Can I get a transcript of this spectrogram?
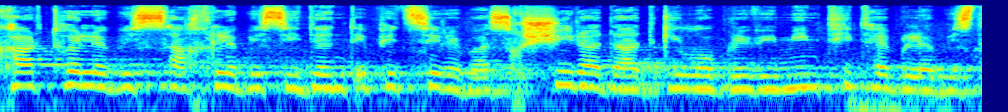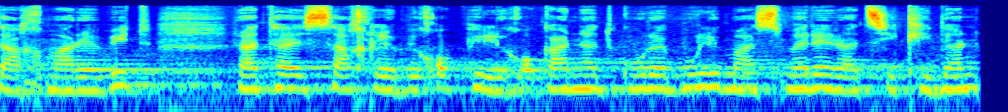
ქართველების სახლების იდენტიფიცირებას ხშირად ადგილობრივი მიმთითებლების დახმარებით, რათა ეს სახლები ყოფილიყო განადგურებული, მას მერე რაც იქიდან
